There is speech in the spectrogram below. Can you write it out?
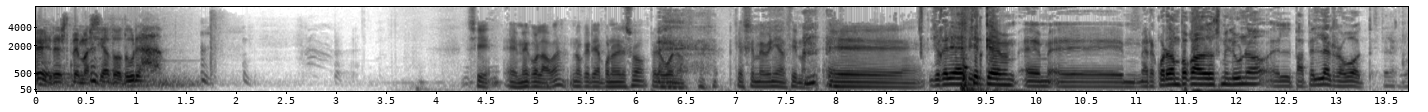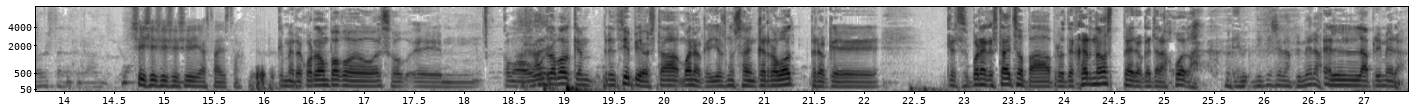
Eres demasiado dura. Sí, eh, me he colado, ¿eh? No quería poner eso, pero bueno, que se me venía encima. Eh, Yo quería decir que eh, eh, me recuerda un poco a 2001 el papel del robot. Sí, sí, sí, sí, sí, ya está, ya está. Que me recuerda un poco eso, eh, como un robot que en principio está, bueno, que ellos no saben qué es robot, pero que, que se supone que está hecho para protegernos, pero que te la juega. ¿El- ¿Dices en la primera? En la primera.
